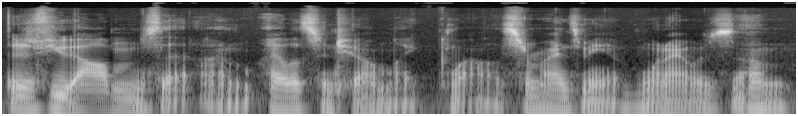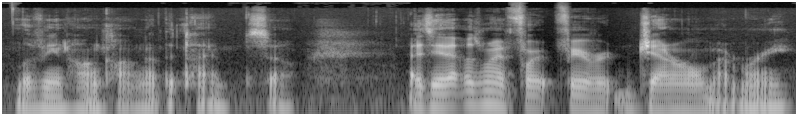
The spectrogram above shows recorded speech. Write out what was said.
there's a few albums that I'm, I listen to. I'm like, wow, this reminds me of when I was um, living in Hong Kong at the time. So I'd say that was my f- favorite general memory.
